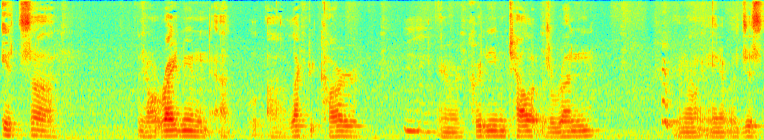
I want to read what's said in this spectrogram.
It's, uh, you know, riding in an electric car, mm-hmm. you know, couldn't even tell it was running, you know, and it was just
